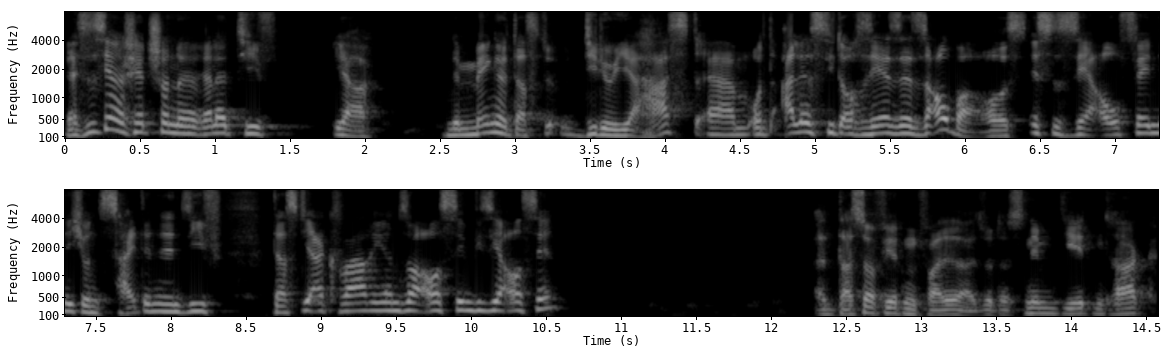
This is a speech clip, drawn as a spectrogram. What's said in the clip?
Es ist ja jetzt schon eine relativ, ja, eine Menge, das, die du hier hast. Ähm, und alles sieht auch sehr, sehr sauber aus. Ist es sehr aufwendig und zeitintensiv, dass die Aquarien so aussehen, wie sie aussehen? Äh, das auf jeden Fall. Also das nimmt jeden Tag,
